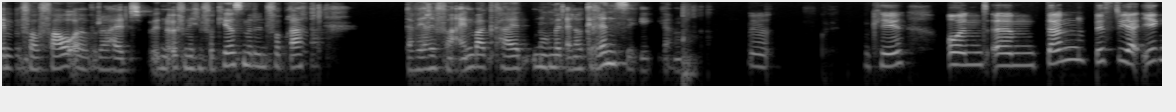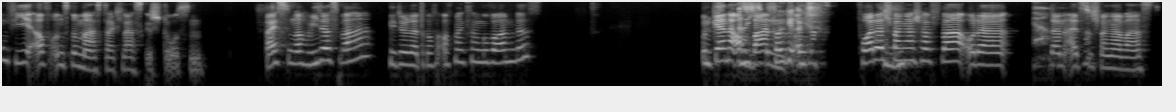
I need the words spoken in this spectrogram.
MVV äh, oder halt in öffentlichen Verkehrsmitteln verbracht. Da wäre Vereinbarkeit nur mit einer Grenze gegangen. Ja. Okay. Und ähm, dann bist du ja irgendwie auf unsere Masterclass gestoßen. Weißt du noch, wie das war? Wie du darauf aufmerksam geworden bist? Und gerne auch also wann. Folge euch vor der mhm. Schwangerschaft war oder ja. dann, als du schwanger warst?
